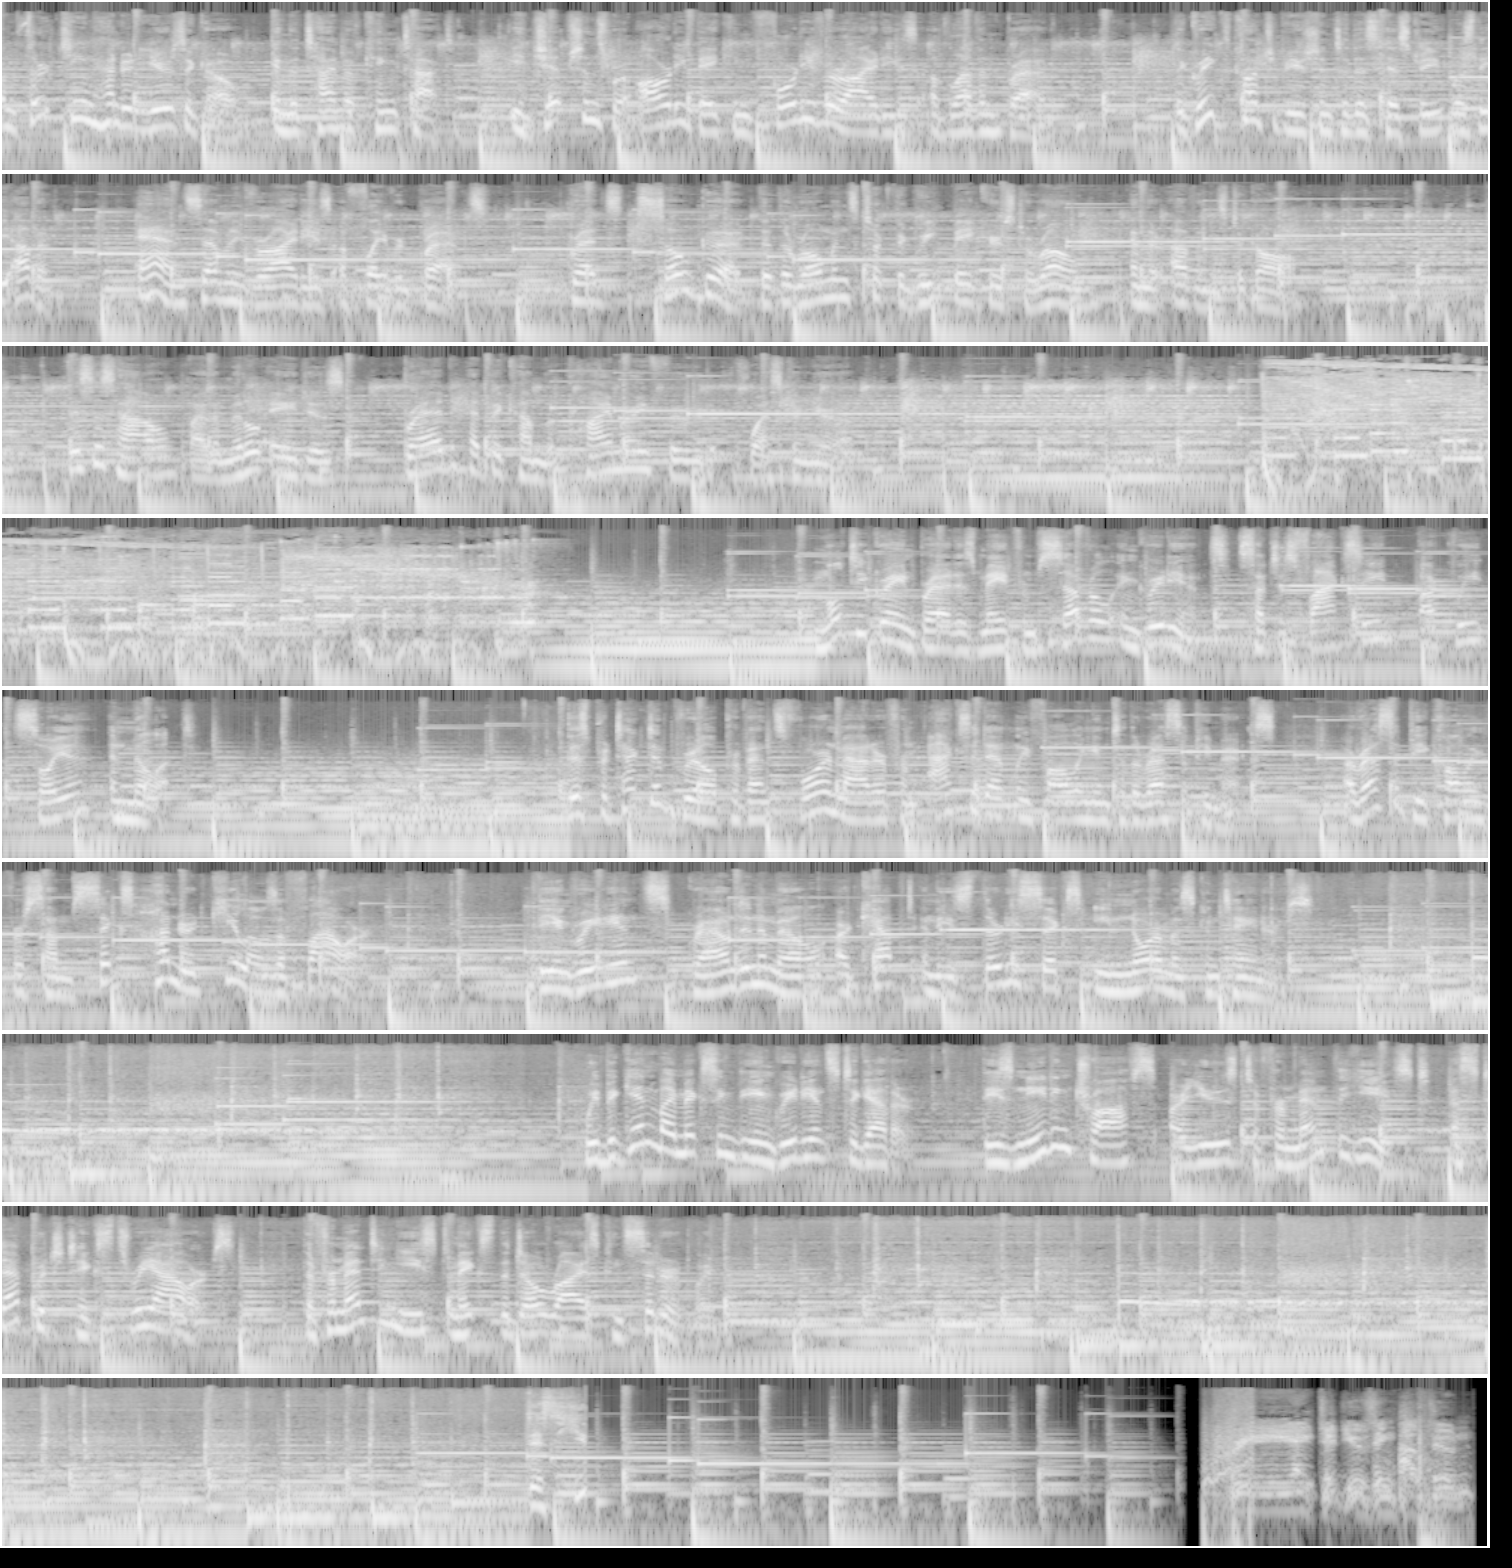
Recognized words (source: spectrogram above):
Some 1300 years ago, in the time of King Tut, Egyptians were already baking 40 varieties of leavened bread. The Greeks' contribution to this history was the oven, and 70 varieties of flavored breads. Breads so good that the Romans took the Greek bakers to Rome and their ovens to Gaul. This is how, by the Middle Ages, bread had become the primary food of Western Europe. Multigrain bread is made from several ingredients such as flaxseed, buckwheat, soya, and millet. This protective grill prevents foreign matter from accidentally falling into the recipe mix, a recipe calling for some 600 kilos of flour. The ingredients, ground in a mill, are kept in these 36 enormous containers. We begin by mixing the ingredients together. These kneading troughs are used to ferment the yeast, a step which takes three hours. The fermenting yeast makes the dough rise considerably. This huge Created using Powtoon.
